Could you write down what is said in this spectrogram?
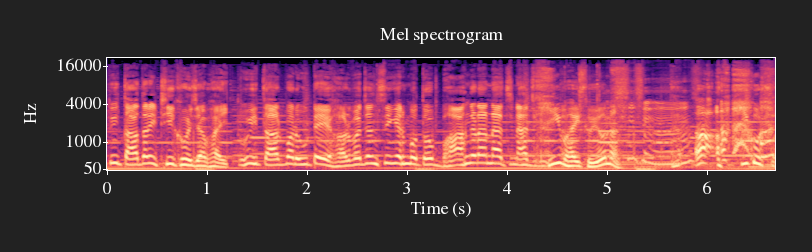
তুই তাড়াতাড়ি ঠিক হয়ে যা ভাই। তুই তারপর উঠে হরভজন সিং এর মতো ভাঙড়া নাচ নাচ কি ভাই তুইও না? আ, কি করছে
